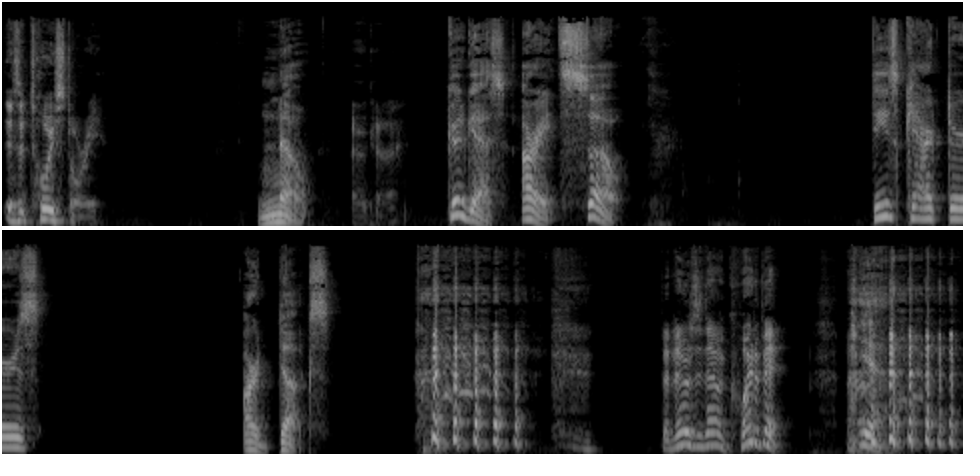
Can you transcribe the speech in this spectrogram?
Is it Toy Story? No. Good guess. All right, so these characters are ducks. that narrows it down quite a bit. Yeah.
